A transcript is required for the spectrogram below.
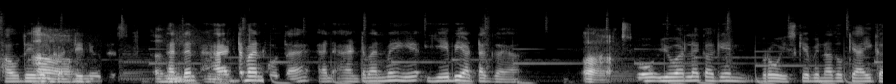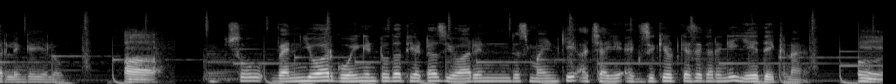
हाउ दे विल हाँ। Continue this and then Ant Man होता है एंड एंटमैन में ये ये भी अटक गया। हाँ। So you are like again bro इसके बिना तो क्या ही कर लेंगे ये लोग? हाँ। So when you are going into the theaters you are in this mind कि अच्छा ये execute कैसे करेंगे? ये देखना है। हम्म,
